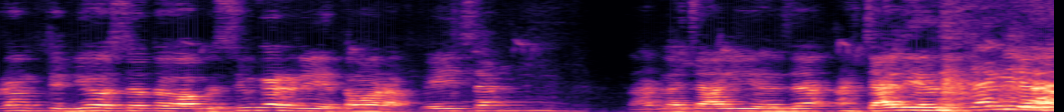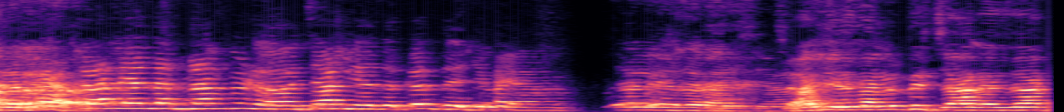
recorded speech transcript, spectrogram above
પ્રેમથી દિવસ છે તો આપણે સ્વીકારી લઈએ તમારા પૈસા. આટલા ચાલીસ હજાર ચાલીસ હજાર? ચાલીસ હજાર લે. હજાર ના પીડો હવે હજાર કરી દેજો. ભાઈ. હજાર ચાલીસ હજાર નથી ચાર હજાર.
